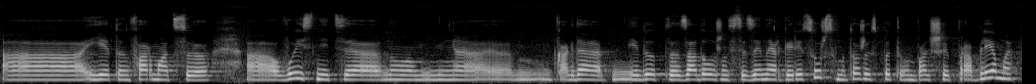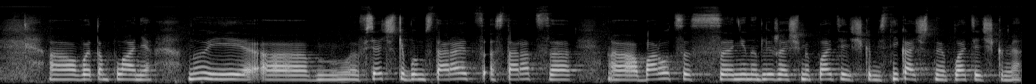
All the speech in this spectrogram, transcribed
а, и эту информацию а, выяснить. Но когда идут задолженности за энергоресурсы, мы тоже испытываем большие проблемы в этом плане. Ну и всячески будем стараться, стараться бороться с ненадлежащими плательщиками, с некачественными плательщиками,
